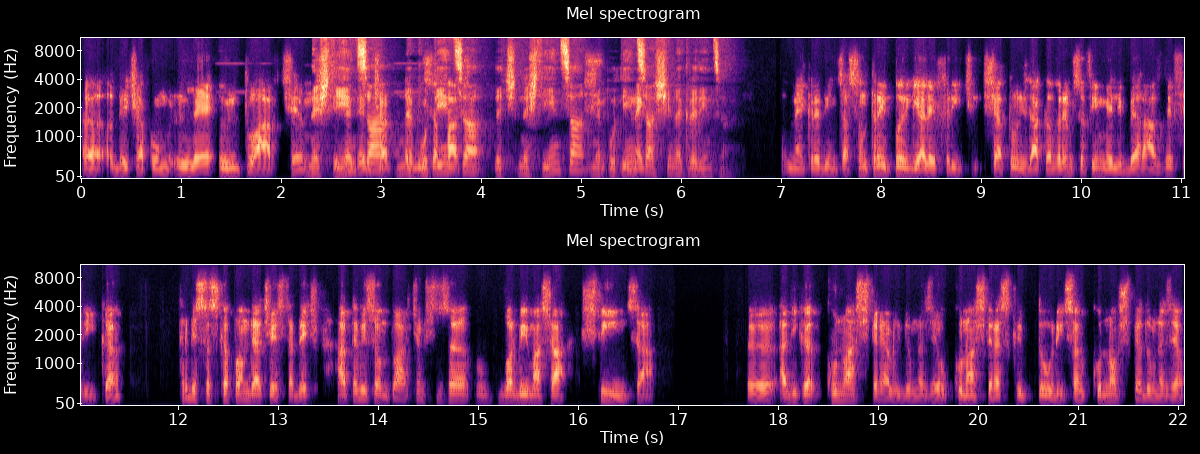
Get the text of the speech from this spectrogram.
Uh, deci acum le întoarcem Neștiința, neputința, deci neștiința, neputința ne- și necredința. Necredința. Sunt trei pârghii ale fricii. Și atunci, dacă vrem să fim eliberați de frică, trebuie să scăpăm de acestea. Deci ar trebui să o întoarcem și să vorbim așa. Știința, uh, adică cunoașterea lui Dumnezeu, cunoașterea Scripturii, să-L cunoști pe Dumnezeu,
